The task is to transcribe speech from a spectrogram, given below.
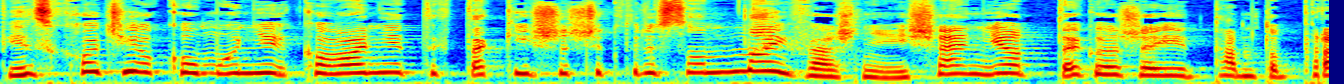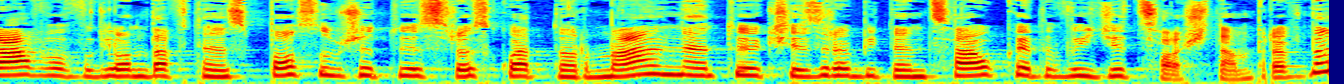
Więc chodzi o komunikowanie tych takich rzeczy, które są najważniejsze, nie od tego, że tam to prawo wygląda w ten sposób, że tu jest rozkład normalny, a tu jak się zrobi ten całkę, to wyjdzie coś tam, prawda?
